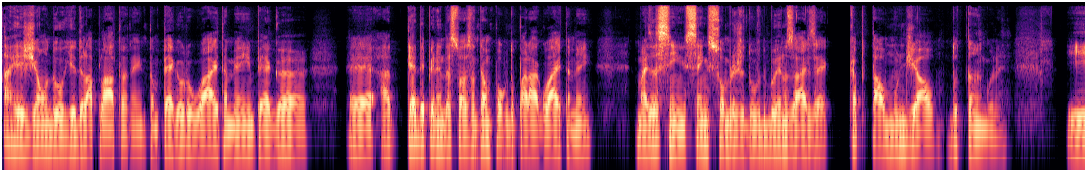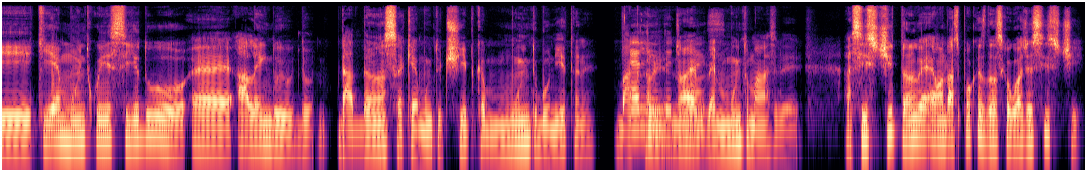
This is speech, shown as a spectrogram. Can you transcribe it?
a região do Rio de la Plata, né? Então pega Uruguai também, pega. é, até dependendo da situação, até um pouco do Paraguai também. Mas assim, sem sombra de dúvida, Buenos Aires é capital mundial do tango, né? E que é muito conhecido, é, além do, do- da dança, que é muito típica, muito bonita, né? Bacana. linda Não, é, é muito massa. ver. Assistir tango é uma das poucas danças que eu gosto de assistir.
